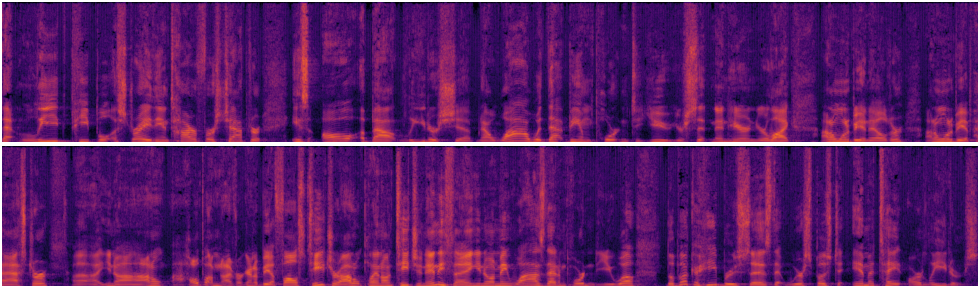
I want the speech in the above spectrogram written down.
that lead people astray. The entire first chapter is all about leadership. Now, why would that be important to you? You're sitting in here and you're like, I don't want to be an elder. I don't want to be a pastor. Uh, you know, I don't. I hope I'm never going to be a false teacher. I don't plan on teaching anything. You know what I mean? Why is that important to you? Well, the book of Hebrews says that we're supposed to imitate our leaders.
